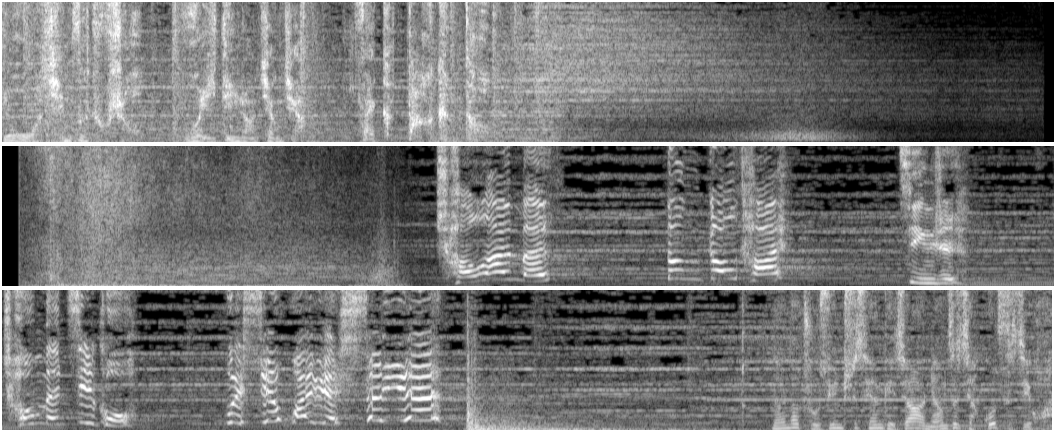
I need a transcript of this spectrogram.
由我亲自出手，我一定让江家再个大更高。长安门登高台，今日城门击鼓，为薛怀远伸冤。难道主君之前给江二娘子讲过此计划？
